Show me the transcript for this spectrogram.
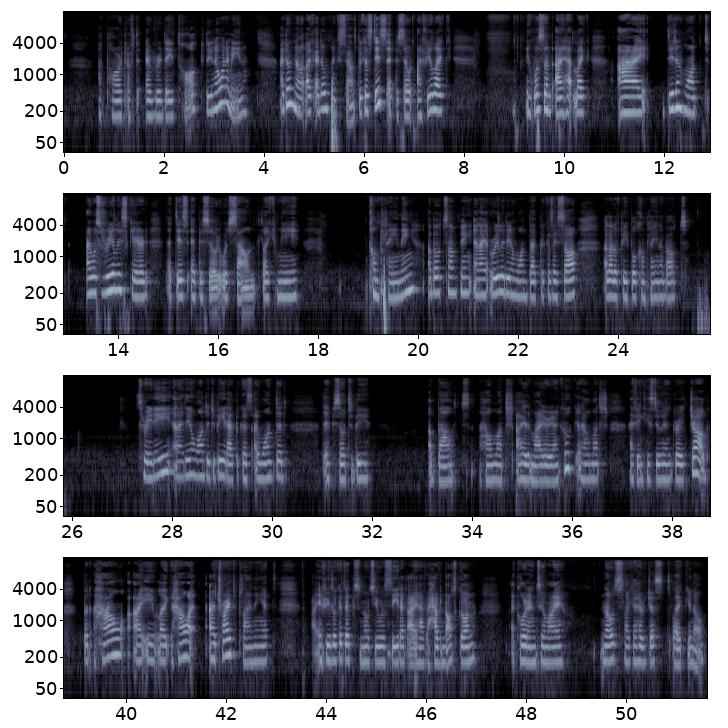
a part of the everyday talk. Do you know what I mean? I don't know, like I don't make sense because this episode I feel like it wasn't I had like I didn't want I was really scared that this episode would sound like me complaining about something and I really didn't want that because I saw a lot of people complain about 3D and I didn't want it to be that because I wanted the episode to be about how much I admire Jungkook and how much I think he's doing a great job. But how I like how I I tried planning it. If you look at the episode notes, you will see that I have have not gone according to my notes. Like I have just like you know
